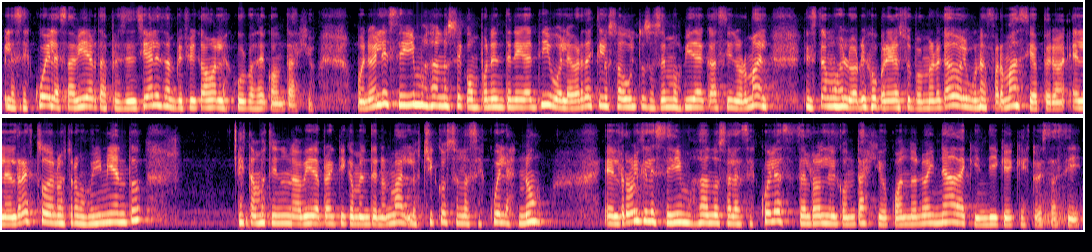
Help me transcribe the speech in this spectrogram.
las escuelas abiertas presenciales amplificaban las curvas de contagio. Bueno, hoy le seguimos dando ese componente negativo. La verdad es que los adultos hacemos vida casi normal. Necesitamos el barbijo para ir al supermercado o alguna farmacia, pero en el resto de nuestros movimientos estamos teniendo una vida prácticamente normal. Los chicos en las escuelas no. El rol que le seguimos dando a las escuelas es el rol del contagio, cuando no hay nada que indique que esto es así.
